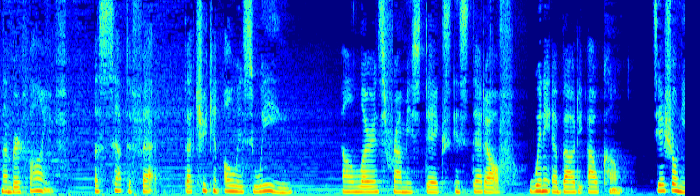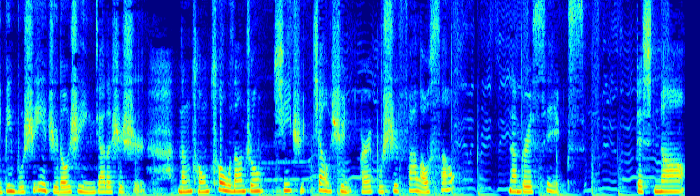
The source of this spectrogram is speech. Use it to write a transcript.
Number five, accept the fact that you can always win and learns from mistakes instead of winning about the outcome. 接受你并不是一直都是赢家的事实，能从错误当中吸取教训，而不是发牢骚。Number six does not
